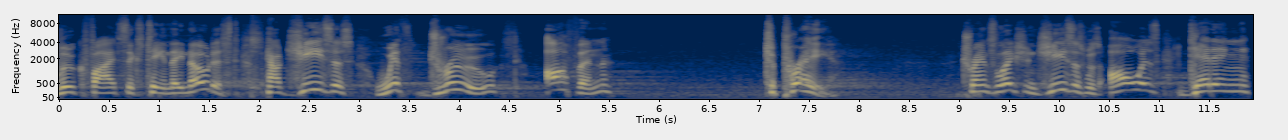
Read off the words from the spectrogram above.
Luke 5 16, they noticed how Jesus withdrew often to pray. Translation Jesus was always getting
